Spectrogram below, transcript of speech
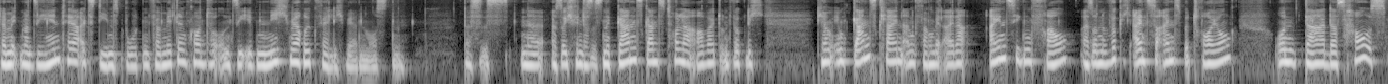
damit man sie hinterher als Dienstboten vermitteln konnte und sie eben nicht mehr rückfällig werden mussten. Das ist eine, also ich finde, das ist eine ganz, ganz tolle Arbeit und wirklich, die haben im ganz Kleinen angefangen mit einer einzigen Frau, also eine wirklich eins zu eins Betreuung. Und da das Haus,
